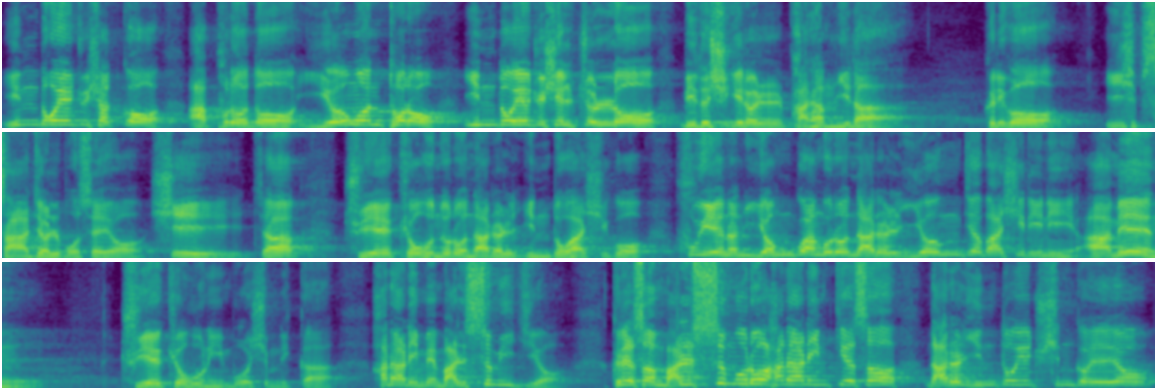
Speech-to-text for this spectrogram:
인도해 주셨고 앞으로도 영원토록 인도해 주실 줄로 믿으시기를 바랍니다. 그리고 24절 보세요. 시작. 주의 교훈으로 나를 인도하시고 후에는 영광으로 나를 영접하시리니 아멘. 주의 교훈이 무엇입니까? 하나님의 말씀이지요. 그래서 말씀으로 하나님께서 나를 인도해 주신 거예요.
